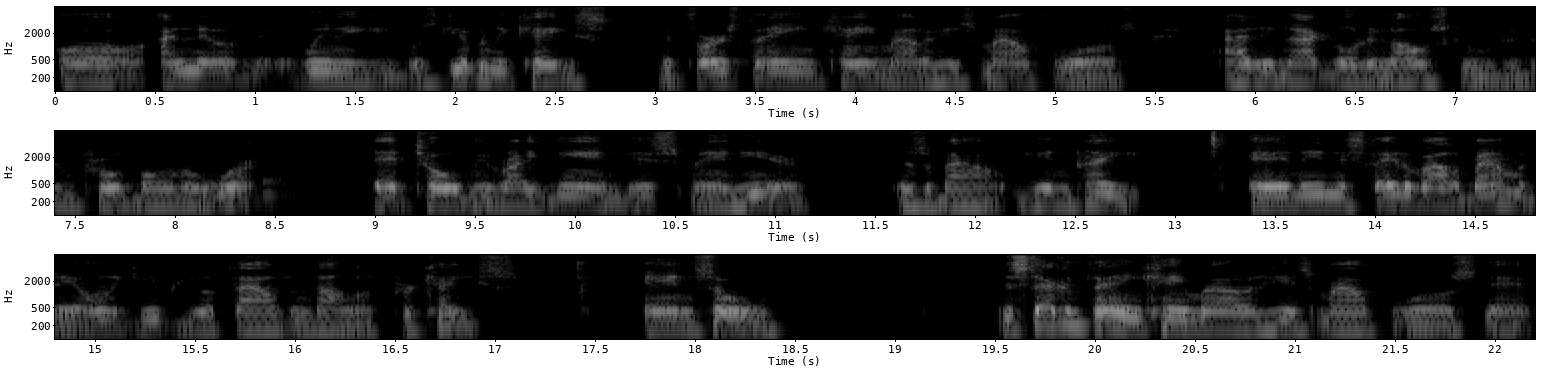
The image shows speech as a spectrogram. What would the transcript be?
Or I know when he was given the case, the first thing came out of his mouth was, I did not go to law school to do pro bono work. That told me right then, this man here is about getting paid. And in the state of Alabama, they only give you a thousand dollars per case. And so the second thing came out of his mouth was that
